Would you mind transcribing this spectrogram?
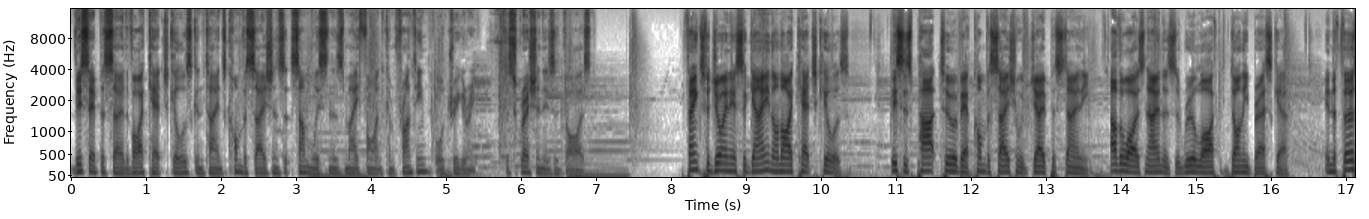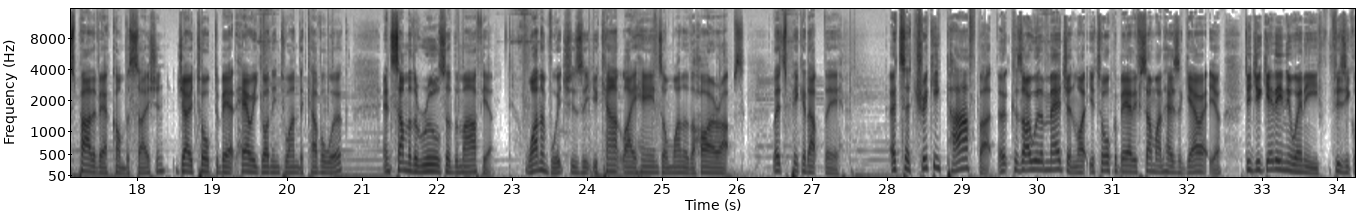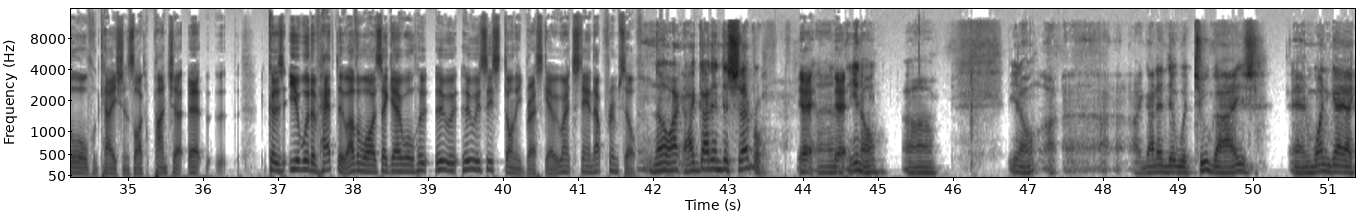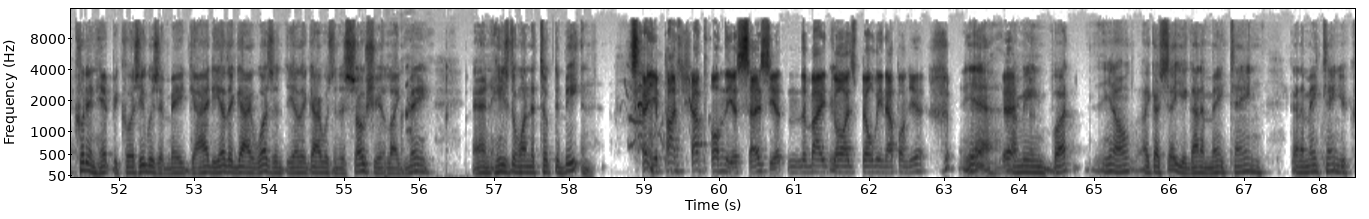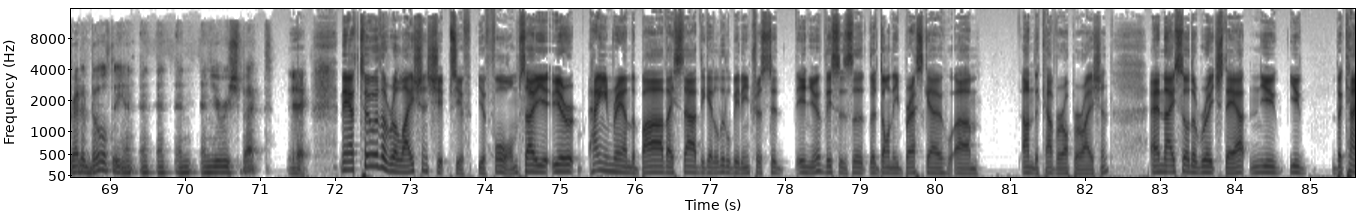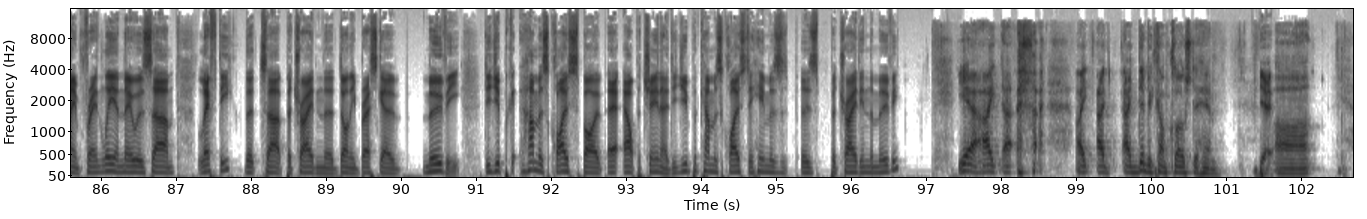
This episode of I Catch Killers contains conversations that some listeners may find confronting or triggering. Discretion is advised. Thanks for joining us again on I Catch Killers. This is part two of our conversation with Joe Pistone, otherwise known as the real life Donnie Brasco. In the first part of our conversation, Joe talked about how he got into undercover work and some of the rules of the mafia, one of which is that you can't lay hands on one of the higher ups. Let's pick it up there. It's a tricky path, but because uh, I would imagine, like you talk about, if someone has a go at you, did you get into any physical altercations, like punch at, because you would have had to. Otherwise, they go, well, who who who is this Donnie Brasco? He won't stand up for himself. No, I, I got into several. Yeah, and, yeah. You know, uh, you know, uh, I got into with two guys, and one guy I couldn't hit because he was a made guy. The other guy wasn't. The other guy was an associate like me, and he's the one that took the beating. So you punch up on the associate, and the made guy's building up on you. Yeah, yeah. I mean, but you know, like I say, you got to maintain, got to maintain your credibility and and, and and your respect. Yeah. Now, two of the relationships you you form. So you, are hanging around the bar. They started to get a little bit interested in you. This is the the Donnie Brasco um, undercover operation, and they sort of reached out, and you you became friendly, and there was um, Lefty that uh, portrayed in the Donnie Brasco movie. Did you become as close by uh, Al Pacino? Did you become as close to him as as portrayed in the movie? Yeah, I I I, I did become close to him. Yeah, uh,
